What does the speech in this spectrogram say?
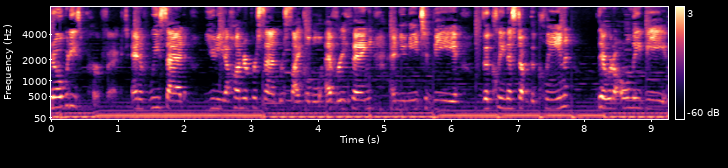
Nobody's perfect. And if we said you need 100% recyclable everything and you need to be the cleanest of the clean there would only be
